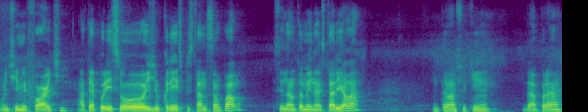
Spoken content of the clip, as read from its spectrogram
um time forte. Até por isso hoje o Crespo está no São Paulo. Senão também não estaria lá. Então acho que dá para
